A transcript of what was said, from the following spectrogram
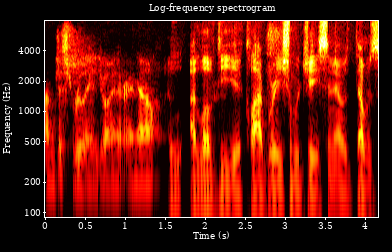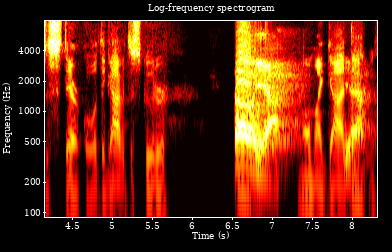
I'm just really enjoying it right now. I, I love the uh, collaboration with Jason. That was that was hysterical with the guy with the scooter. Oh yeah, Oh my god, Yeah. that was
